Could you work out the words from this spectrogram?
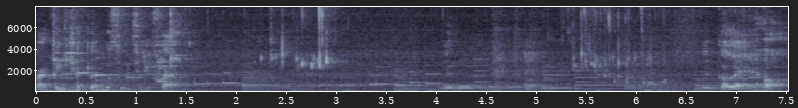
Mang tính chất là một sự trừng phạt. Nhưng nhưng có lẽ họ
